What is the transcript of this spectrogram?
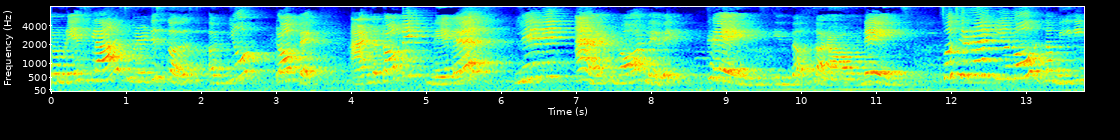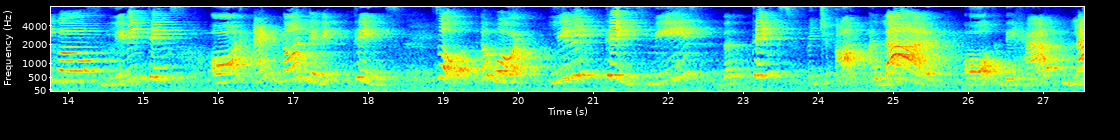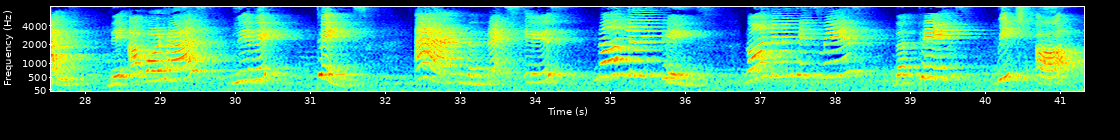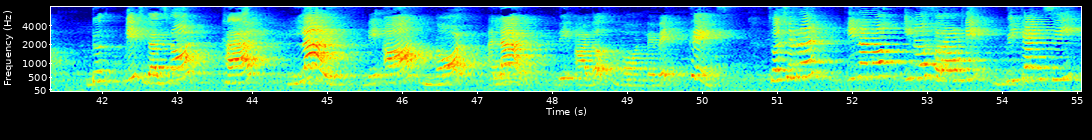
your today's class. have life. They are not alive. They are the non-living things. So children, in our, in our surrounding, we can see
